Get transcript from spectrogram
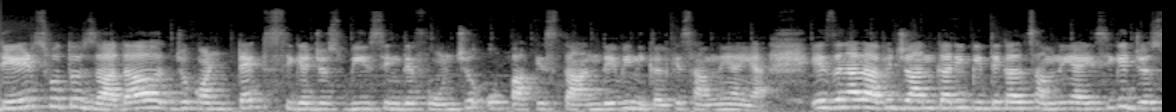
150 ਤੋਂ ਜ਼ਿਆਦਾ ਜੋ ਕੰਟੈਕਟ ਸੀਗੇ ਜਸਬੀਰ ਸਿੰਘ ਦੇ ਫੋਨ 'ਚ, ਉਹ ਪਾਕਿਸਤਾਨ ਦੇ ਵੀ ਨਿਕਲ ਕੇ ਸਾਹਮਣੇ ਆਇਆ ਇਸ ਦੇ ਨਾਲ ਆ ਵੀ ਜਾਣਕਾਰੀ ਬੀਤੇ ਕੱਲ ਸਾਹਮਣੇ ਆਈ ਸੀ ਕਿ ਜਿਸ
